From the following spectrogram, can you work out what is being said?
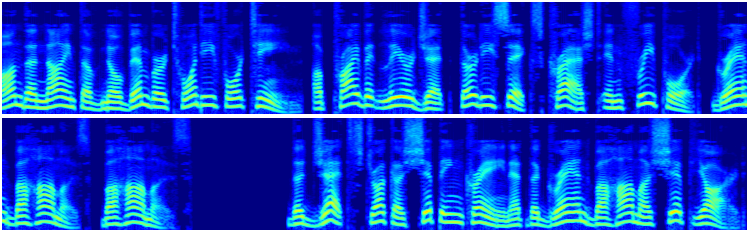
On 9 November 2014, a private Learjet 36 crashed in Freeport, Grand Bahamas, Bahamas. The jet struck a shipping crane at the Grand Bahama shipyard,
